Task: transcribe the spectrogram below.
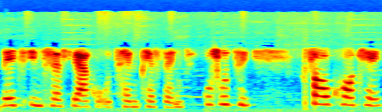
bethi interest yakho u-ten percent. Kusho ukuthi kusawukhokhe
